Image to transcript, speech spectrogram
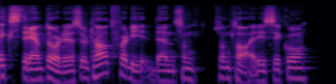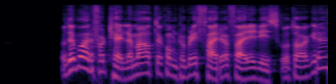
ekstremt dårlig resultat for de, den som, som, tar risiko. Og Det bare forteller meg at det kommer til å bli færre og færre risikotakere.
